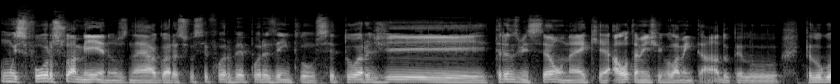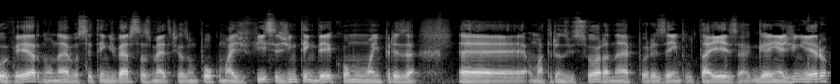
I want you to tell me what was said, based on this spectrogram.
um esforço a menos, né? Agora, se você for ver, por exemplo, o setor de transmissão, né, que é altamente regulamentado pelo, pelo governo, né? Você tem diversas métricas um pouco mais difíceis de entender como uma empresa, é, uma transmissora, né, por exemplo, Taesa, ganha dinheiro,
